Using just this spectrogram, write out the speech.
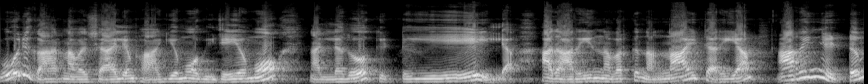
ഒരു കാരണവശാലും ഭാഗ്യമോ വിജയമോ നല്ലതോ കിട്ടുകയേയില്ല അതറിയുന്നവർക്ക് നന്നായിട്ടറിയാം അറിഞ്ഞിട്ടും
